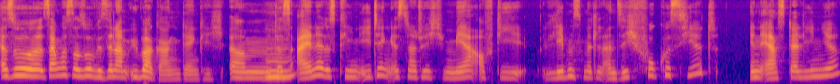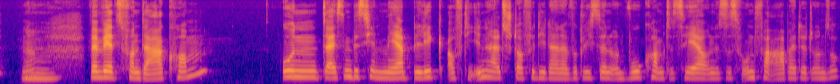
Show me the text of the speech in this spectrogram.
also sagen wir es mal so, wir sind am Übergang, denke ich. Ähm, mhm. Das eine, das Clean Eating, ist natürlich mehr auf die Lebensmittel an sich fokussiert, in erster Linie. Ne? Mhm. Wenn wir jetzt von da kommen und da ist ein bisschen mehr Blick auf die Inhaltsstoffe, die da wirklich sind und wo kommt es her und es ist unverarbeitet und so.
